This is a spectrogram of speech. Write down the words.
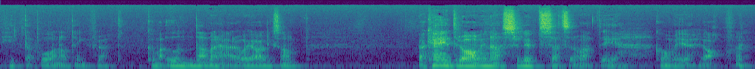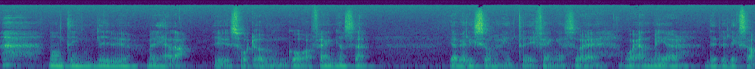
hitta på någonting för att komma undan med det här. Och jag liksom... Jag kan ju dra mina slutsatser om att det kommer ju... Ja, någonting blir det ju med det hela. Det är ju svårt att undgå fängelse. Jag vill liksom inte i fängelse och, och än mer. Det blir liksom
